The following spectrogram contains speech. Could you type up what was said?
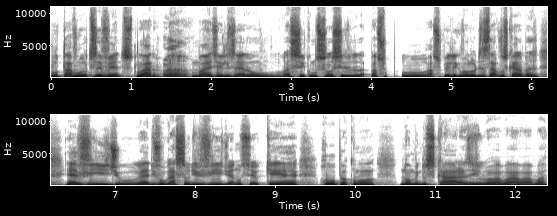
Lutavam outros eventos, claro. Aham. Mas eles eram assim como se fosse. A, o- a Superliga valorizava os caras. pra- É vídeo, é divulgação de vídeo, é não sei o que, é roupa com o nome dos caras e blá blá blá blá.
